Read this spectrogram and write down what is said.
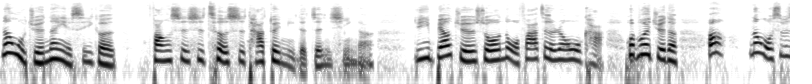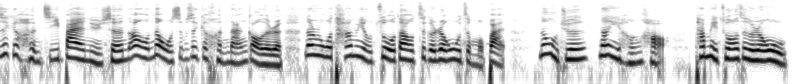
那我觉得那也是一个方式，是测试他对你的真心啊。你不要觉得说，那我发这个任务卡会不会觉得啊？那我是不是一个很击败的女生？哦，那我是不是一个很难搞的人？那如果他没有做到这个任务怎么办？那我觉得那也很好，他没做到这个任务，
